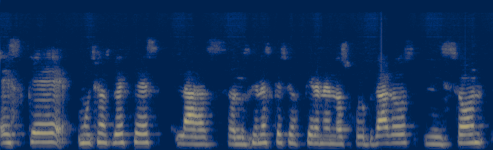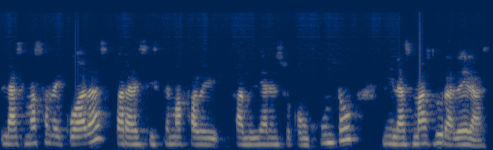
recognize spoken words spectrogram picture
es que muchas veces las soluciones que se obtienen en los juzgados ni son las más adecuadas para el sistema familiar en su conjunto, ni las más duraderas,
